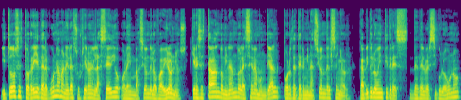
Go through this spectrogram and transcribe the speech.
y todos estos reyes de alguna manera sufrieron el asedio o la invasión de los babilonios, quienes estaban dominando la escena mundial por determinación del Señor. Capítulo 23. Desde el versículo 1,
